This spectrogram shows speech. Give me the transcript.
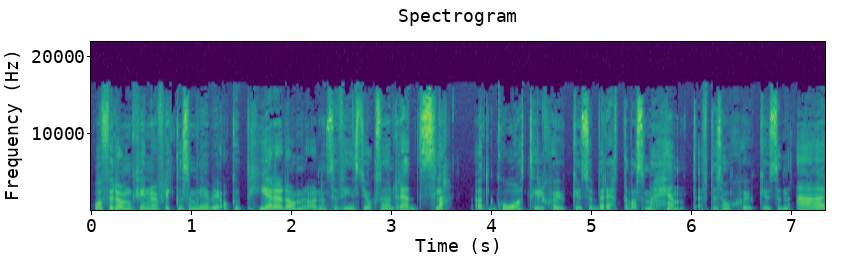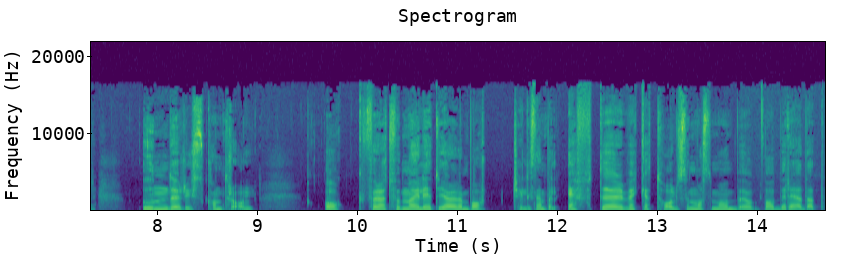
Och för de kvinnor och flickor som lever i ockuperade områden så finns det också en rädsla att gå till sjukhus och berätta vad som har hänt eftersom sjukhusen är under rysk kontroll. Och för att få möjlighet att göra en abort till exempel efter vecka 12 så måste man vara beredd att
